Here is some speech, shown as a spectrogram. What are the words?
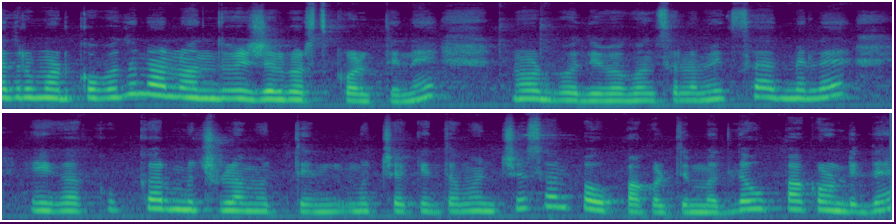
ಆದರೂ ಮಾಡ್ಕೊಬೋದು, ನಾನು ಒಂದು ವಿಷಲ್ ಬರ್ಸ್ಕೊಳ್ತೀನಿ. ನೋಡ್ಬೋದು, ಇವಾಗ ಒಂದು ಸಲ ಮಿಕ್ಸ್ ಆದಮೇಲೆ ಈಗ ಕುಕ್ಕರ್ ಮುಚ್ಚಳ ಮುಚ್ತೀನಿ ಮುಚ್ಚೋಕ್ಕಿಂತ ಮುಂಚೆ ಸ್ವಲ್ಪ ಉಪ್ಪು ಹಾಕೊಳ್ತೀನಿ. ಮೊದಲೇ ಉಪ್ಪು ಹಾಕ್ಕೊಂಡಿದ್ದೆ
